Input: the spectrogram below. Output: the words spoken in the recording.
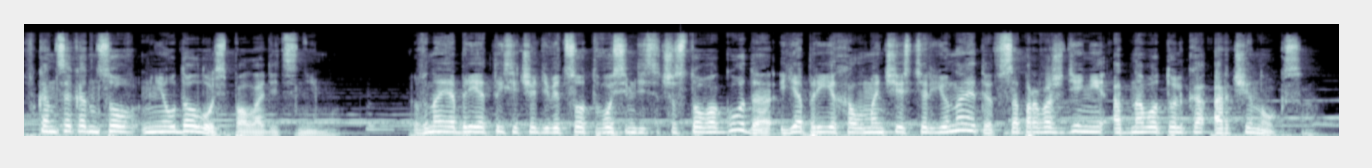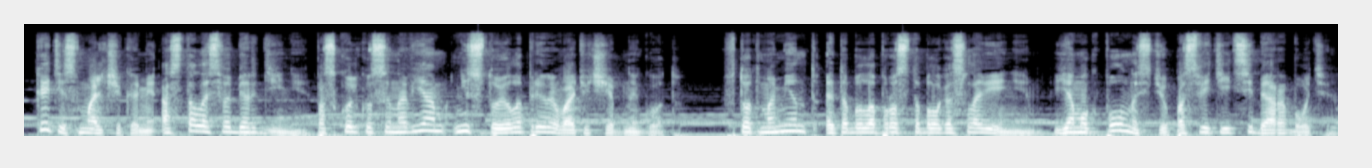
В конце концов, мне удалось поладить с ним. В ноябре 1986 года я приехал в Манчестер Юнайтед в сопровождении одного только Арчи Нокса. Кэти с мальчиками осталась в Абердине, поскольку сыновьям не стоило прерывать учебный год. В тот момент это было просто благословением. Я мог полностью посвятить себя работе.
